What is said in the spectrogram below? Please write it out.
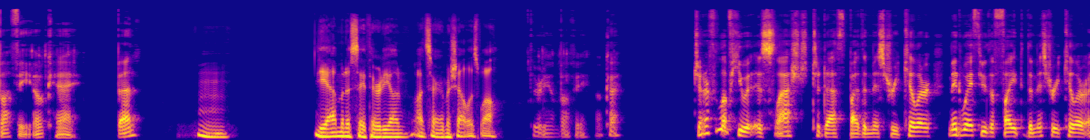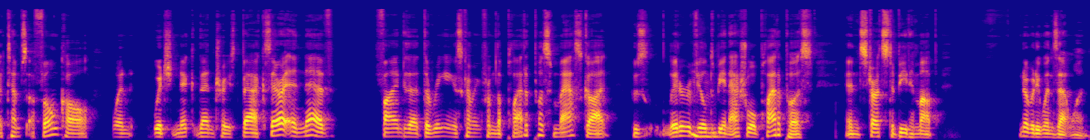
Buffy. Okay. Ben? Hmm. Yeah, I'm gonna say thirty on on Sarah Michelle as well. 30 on Buffy. Okay. Jennifer Love Hewitt is slashed to death by the mystery killer. Midway through the fight, the mystery killer attempts a phone call when which Nick then traced back. Sarah and Neve find that the ringing is coming from the platypus mascot, who's later revealed to mm-hmm. be an actual platypus, and starts to beat him up. Nobody wins that one.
